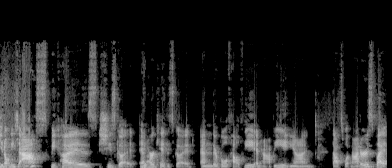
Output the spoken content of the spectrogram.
you don't need to ask because she's good and Yeah. her kid is good and they're both healthy and happy and that's what matters. But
